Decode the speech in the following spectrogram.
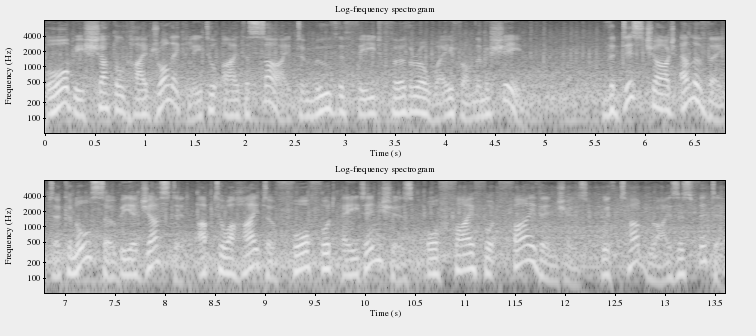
or be shuttled hydraulically to either side to move the feed further away from the machine. The discharge elevator can also be adjusted up to a height of 4 foot 8 inches or 5 foot 5 inches with tub risers fitted.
